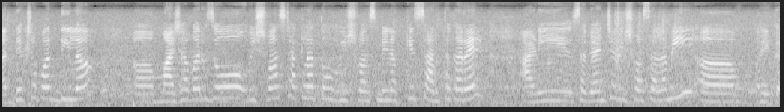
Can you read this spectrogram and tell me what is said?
अध्यक्षपद दिलं. माझ्यावर जो विश्वास टाकला तो विश्वास मी नक्कीच सार्थ करेल आणि सगळ्यांच्या विश्वासाला मी हे करेन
